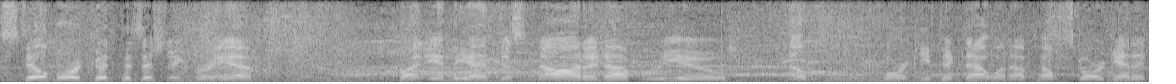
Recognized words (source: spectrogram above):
Still more good positioning for him. But in the end, just not enough. Ryu helps Corki picked that one up, helps Score get it,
